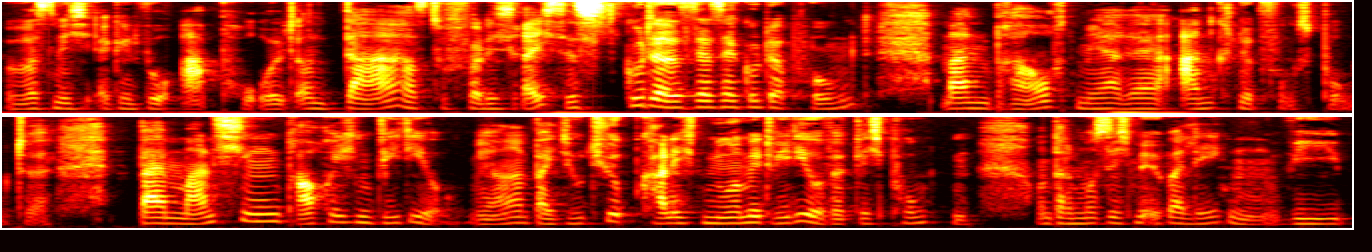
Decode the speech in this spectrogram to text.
was mich irgendwo abholt. Und da hast du völlig recht. Das ist guter, sehr, sehr guter Punkt. Man braucht mehrere Anknüpfungspunkte. Bei manchen brauche ich ein Video. Ja, bei YouTube kann ich nur mit Video wirklich punkten. Und dann muss ich mir überlegen, wie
